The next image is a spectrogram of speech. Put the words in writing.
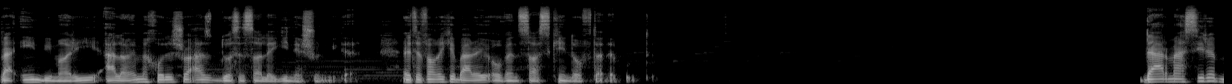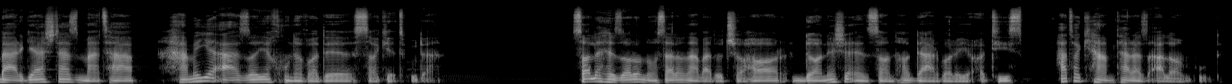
و این بیماری علائم خودش رو از دو سالگی نشون میده. اتفاقی که برای اوون ساسکیند افتاده بود. در مسیر برگشت از مطب همه اعضای خانواده ساکت بودند. سال 1994 دانش انسانها درباره آتیسم حتی کمتر از الان بود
